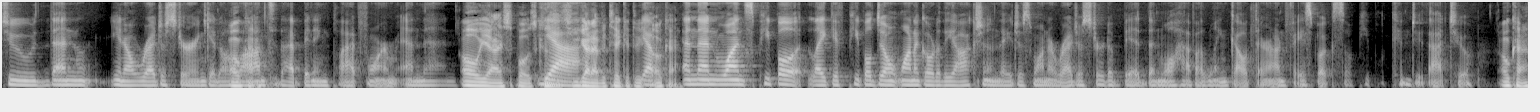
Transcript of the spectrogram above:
to then you know register and get all Okay. onto that bidding platform, and then Oh yeah, I suppose because Yeah. you got to have a ticket to. Yep. Okay. And then once people like if people don't want to go to the auction, they just want to register to bid, then we'll have a link out there on Facebook so people can do that too. Okay.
